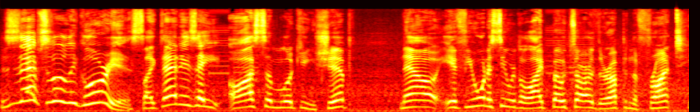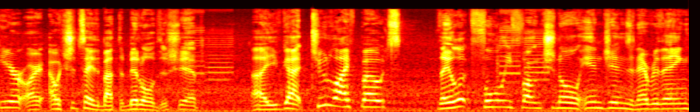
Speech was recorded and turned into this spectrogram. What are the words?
This is absolutely glorious. Like, that is a awesome looking ship. Now, if you want to see where the lifeboats are, they're up in the front here, or I should say about the middle of the ship. Uh, you've got two lifeboats they look fully functional, engines and everything.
